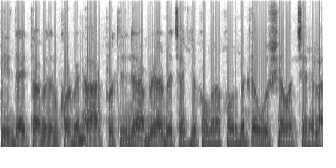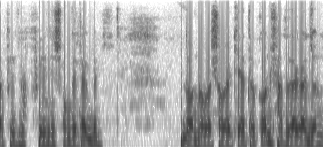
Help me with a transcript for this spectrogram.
নিজ দায়িত্ব আবেদন করবেন আর প্রতিদিনের আপডেট আপডেট চাকরি খবর খবর পেতে অবশ্যই আমার চ্যানেল আর ফেসবুক পেজের সঙ্গে থাকবেন। ধন্যবাদ সবাইকে এতক্ষণ, সাথে থাকার জন্য।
